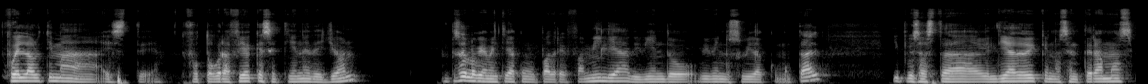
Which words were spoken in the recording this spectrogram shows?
Fue la última este, fotografía que se tiene de John pues obviamente ya como padre de familia, viviendo, viviendo su vida como tal. Y pues hasta el día de hoy que nos enteramos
